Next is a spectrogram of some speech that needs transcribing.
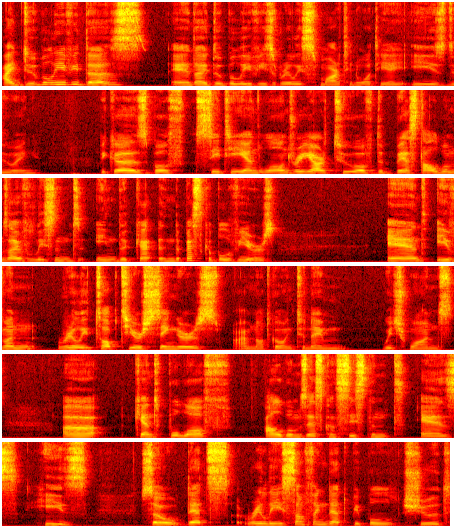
I do believe he does, and I do believe he's really smart in what he, he is doing. Because both City and Laundry are two of the best albums I've listened in the in the past couple of years. And even really top tier singers, I'm not going to name which ones, uh, can't pull off albums as consistent as his. So that's really something that people should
